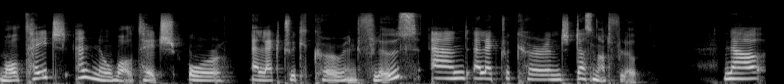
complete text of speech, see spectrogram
voltage and no voltage, or electric current flows and electric current does not flow. Now,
